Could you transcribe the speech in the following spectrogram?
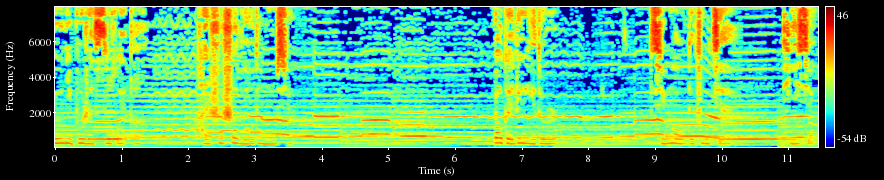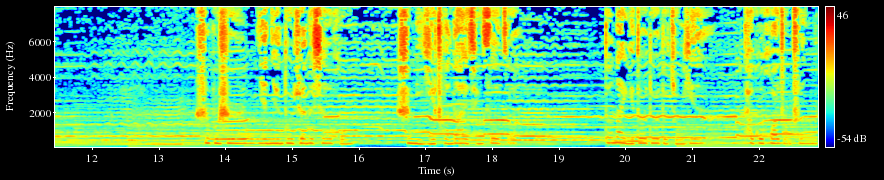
有你不忍撕毁的，还是蜃楼的模型？要给另一对儿情偶的注解提醒，是不是年年杜鹃的鲜红，是你遗传的爱情色泽？当那一对对的足印踏过花种春泥，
